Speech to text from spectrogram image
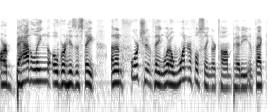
are battling over his estate. An unfortunate thing. What a wonderful singer Tom Petty. In fact,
